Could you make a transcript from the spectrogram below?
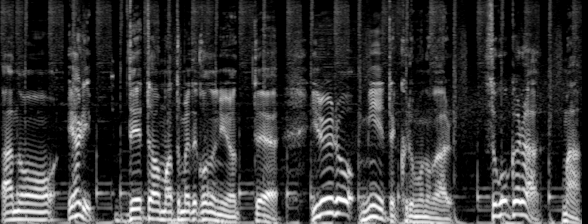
あのやはりデータをまとめたことによっていろいろ見えてくるものがある。そこから、まあ、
